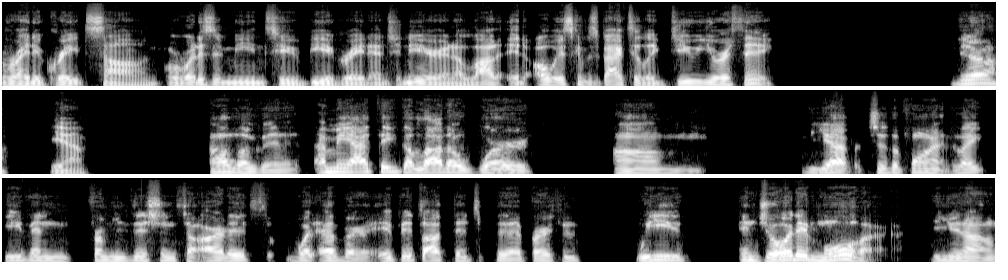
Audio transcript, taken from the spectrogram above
write a great song, or what does it mean to be a great engineer? And a lot, it always comes back to like, do your thing. Yeah, Yeah. I love it. I mean, I think a lot of work, um, yeah, to the point, like even from musicians to artists, whatever, if it's authentic to that person, we enjoyed it more, you know.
